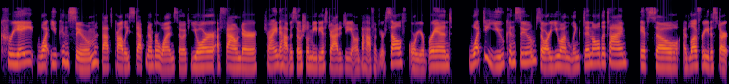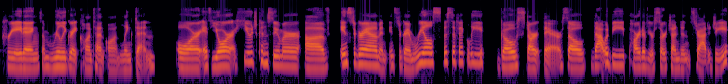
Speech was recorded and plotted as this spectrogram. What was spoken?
create what you consume. That's probably step number one. So if you're a founder trying to have a social media strategy on behalf of yourself or your brand, what do you consume? So are you on LinkedIn all the time? If so, I'd love for you to start creating some really great content on LinkedIn. Or if you're a huge consumer of Instagram and Instagram Reels specifically, go start there. So that would be part of your search engine strategy.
